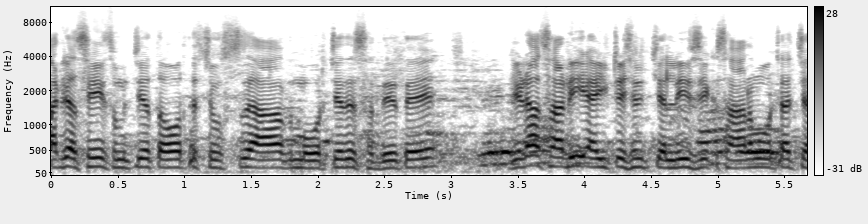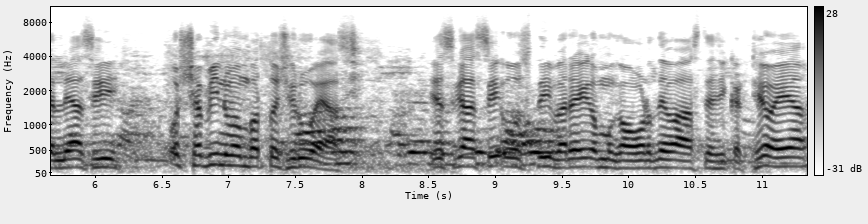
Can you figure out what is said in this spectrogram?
ਅੱਜ ਅਸੀਂ ਸਮੁੱਚੇ ਤੌਰ ਤੇ ਸੁਖਸਾਦ ਮੋਰਚੇ ਦੇ ਸੱਦੇ ਤੇ ਜਿਹੜਾ ਸਾਡੀ ਐਜੀਟੇਸ਼ਨ ਚੱਲੀ ਸੀ, ਕਿਸਾਨ ਮੋਰਚਾ ਚੱਲਿਆ ਸੀ, ਉਹ 26 ਨਵੰਬਰ ਤੋਂ ਸ਼ੁਰੂ ਹੋਇਆ ਸੀ। ਇਸ ਕਰਕੇ ਉਸ ਦੀ ਵਰੇ ਮੰਗਾਉਣ ਦੇ ਵਾਸਤੇ ਅਸੀਂ ਇਕੱਠੇ ਹੋਏ ਆ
